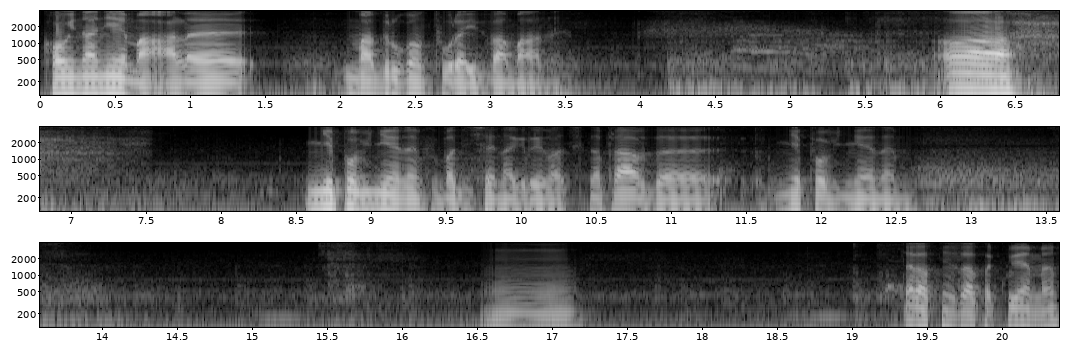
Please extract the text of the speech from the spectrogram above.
Coina nie ma, ale ma drugą turę i dwa many. O, nie powinienem chyba dzisiaj nagrywać. Naprawdę nie powinienem. Mm. Teraz nie zaatakujemy.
